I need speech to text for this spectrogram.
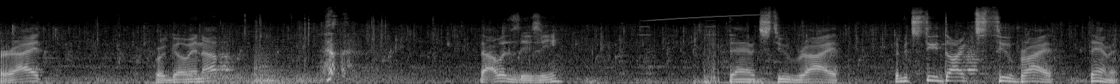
Right, we're going up. that was easy. Damn, it's too bright. If it's too dark, it's too bright. Damn it.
